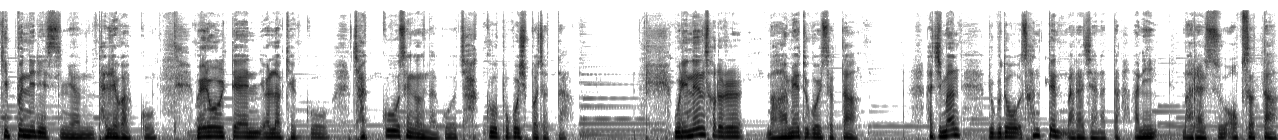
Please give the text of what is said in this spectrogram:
기쁜 일이 있으면 달려갔고 외로울 땐 연락했고 자꾸 생각나고 자꾸 보고 싶어졌다. 우리는 서로를 마음에 두고 있었다. 하지만 누구도 선뜻 말하지 않았다. 아니 말할 수 없었다.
